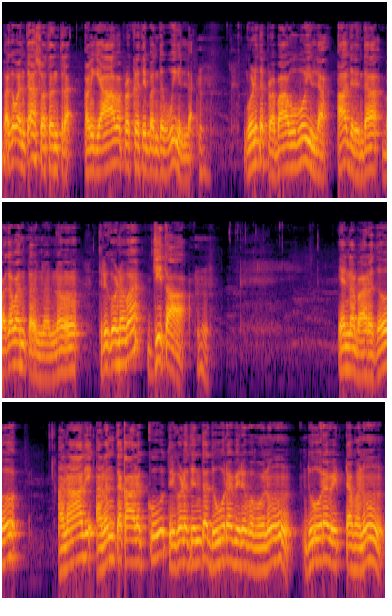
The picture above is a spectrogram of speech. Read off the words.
ಭಗವಂತ ಸ್ವತಂತ್ರ. ಅವನಿಗೆ ಯಾವ ಪ್ರಕೃತಿ ಬಂಧವೂ ಇಲ್ಲ. ಗುಣದ ಪ್ರಭಾವವೂ ಇಲ್ಲ. ಆದ್ದರಿಂದ ಭಗವಂತನನ್ನು ತ್ರಿಗುಣವ ಜಿತ. ಎನ್ನಬಾರದು. ಅನಾದಿ ಅನಂತ ಕಾಲಕ್ಕೂ ತ್ರಿಗುಣದಿಂದ ದೂರವಿರುವವನು, ದೂರವಿಟ್ಟವನು,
